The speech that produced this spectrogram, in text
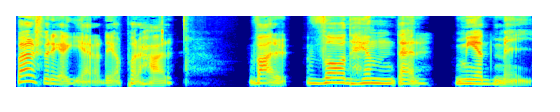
varför reagerade jag på det här? Var, vad händer med mig?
